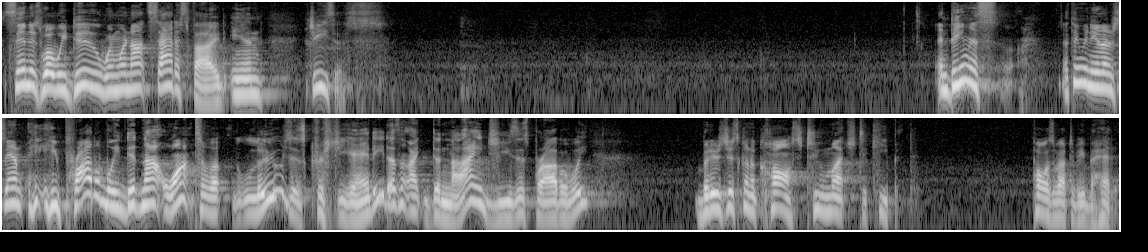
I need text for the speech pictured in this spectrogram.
Sin is what we do when we're not satisfied in Jesus. And Demas, I think we need to understand, he, he, probably did not want to lose his Christianity. He doesn't like deny Jesus, probably but it was just going to cost too much to keep it. Paul is about to be beheaded.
